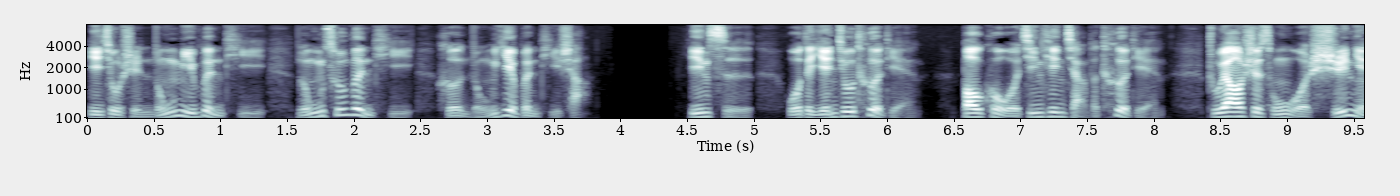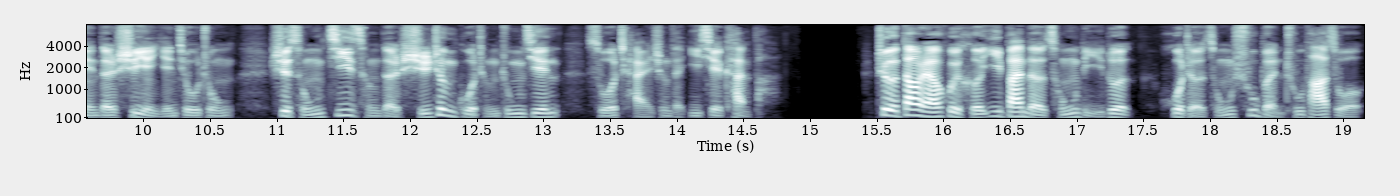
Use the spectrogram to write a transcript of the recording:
也就是农民问题、农村问题和农业问题上。因此，我的研究特点。包括我今天讲的特点，主要是从我十年的试验研究中，是从基层的实证过程中间所产生的一些看法。这当然会和一般的从理论或者从书本出发做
